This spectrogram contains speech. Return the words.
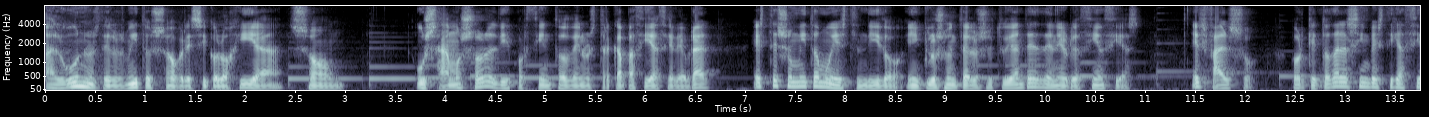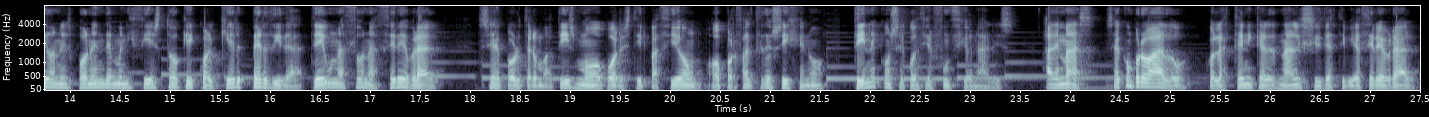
Algunos de los mitos sobre psicología son usamos solo el 10% de nuestra capacidad cerebral. Este es un mito muy extendido, incluso entre los estudiantes de neurociencias. Es falso, porque todas las investigaciones ponen de manifiesto que cualquier pérdida de una zona cerebral, sea por traumatismo, por estirpación o por falta de oxígeno, tiene consecuencias funcionales. Además, se ha comprobado con las técnicas de análisis de actividad cerebral,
